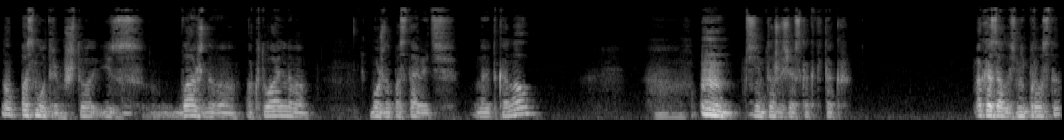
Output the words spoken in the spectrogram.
Ну, посмотрим, что из важного, актуального можно поставить на этот канал. С ним тоже сейчас как-то так оказалось непросто.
